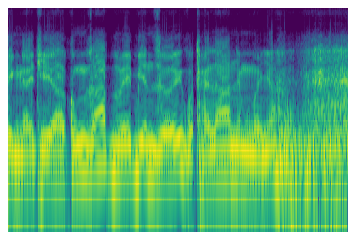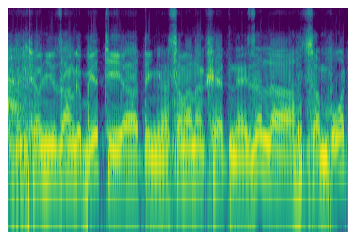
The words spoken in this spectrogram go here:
tỉnh này thì à, cũng giáp với biên giới của Thái Lan nha mọi người nhé theo như Giang được biết thì à, tỉnh à, Savanakhet này rất là sầm uất.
